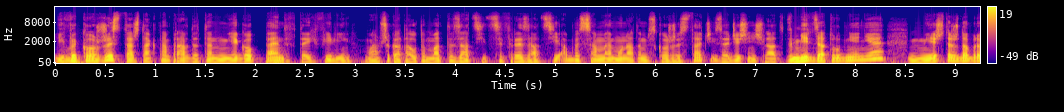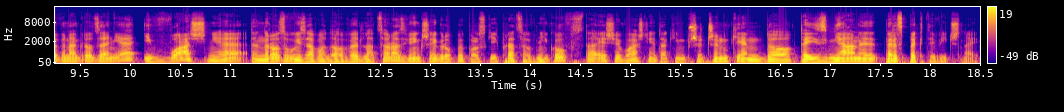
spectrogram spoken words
i wykorzystać tak naprawdę ten jego pęd w tej chwili, na przykład automatyzacji, cyfryzacji, aby samemu na tym skorzystać i za 10 lat mieć zatrudnienie, mieć też dobre wynagrodzenie i właśnie ten rozwój zawodowy dla coraz większej grupy polskich pracowników staje się właśnie takim przyczynkiem do tej zmiany perspektywicznej.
